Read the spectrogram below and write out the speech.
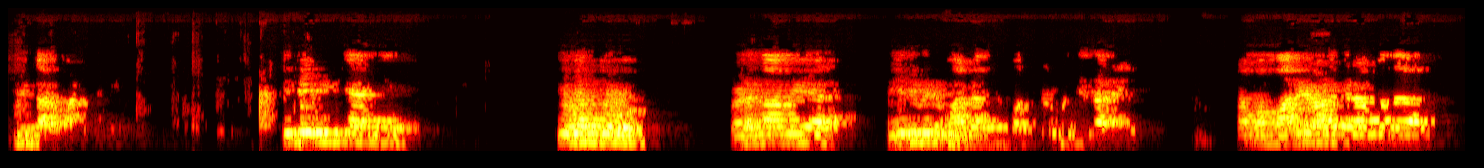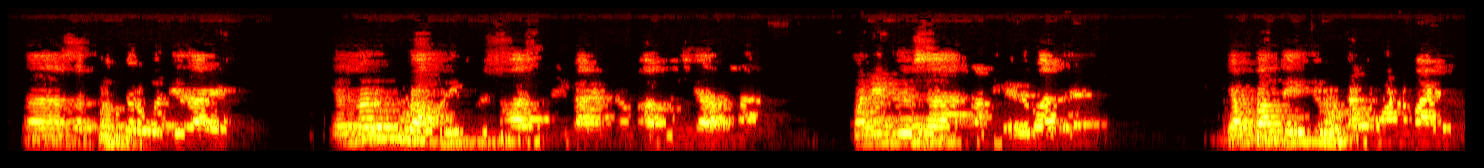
ಸ್ವೀಕಾರ ಮಾಡ್ತೀನಿ ಇದೇ ರೀತಿಯಾಗಿ ಇವತ್ತು ಬೆಳಗಾವಿಯ ಬೇರೆ ಬೇರೆ ಭಾಗದ ಭಕ್ತರು ಬಂದಿದ್ದಾರೆ. ನಮ್ಮ ಮಾರಿಹಾಳ ಗ್ರಾಮದ ಸದ್ಭಕ್ತರು ಬಂದಿದ್ದಾರೆ. ಎಲ್ಲರೂ ಕೂಡ ಪ್ರೀತಿ ವಿಶ್ವಾಸದ ಈ ಕಾರ್ಯಕ್ರಮ ಭಾಗವಹಿಸಿದಾರಲ್ಲ ಮನೆ ದಿವಸ ನಾನು ಹೇಳುವಾದ್ರೆ ಎಪ್ಪತ್ತೈದು ತಗೊಂಡು ಮಾಡಿದ್ರು.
